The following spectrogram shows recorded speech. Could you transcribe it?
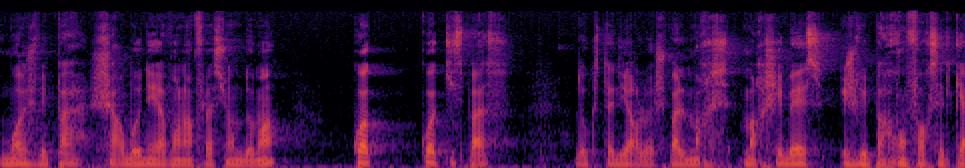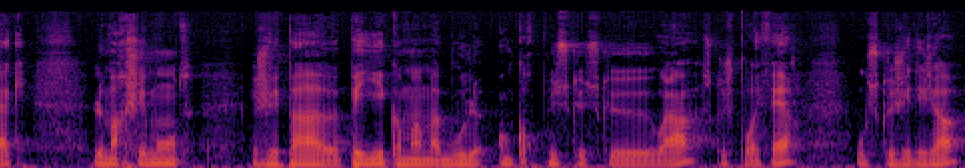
Moi, je ne vais pas charbonner avant l'inflation de demain, quoi quoi qu'il se passe. Donc c'est-à-dire le marché, marché baisse, je ne vais pas renforcer le CAC. Le marché monte, je ne vais pas euh, payer comme un maboule encore plus que ce que voilà, ce que je pourrais faire ou ce que j'ai déjà.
